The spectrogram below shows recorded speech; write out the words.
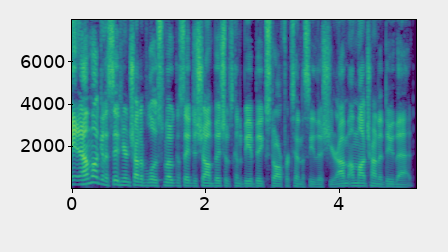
And I'm not going to sit here and try to blow smoke and say DeSean Bishop's going to be a big star for Tennessee this year. I'm, I'm not trying to do that.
